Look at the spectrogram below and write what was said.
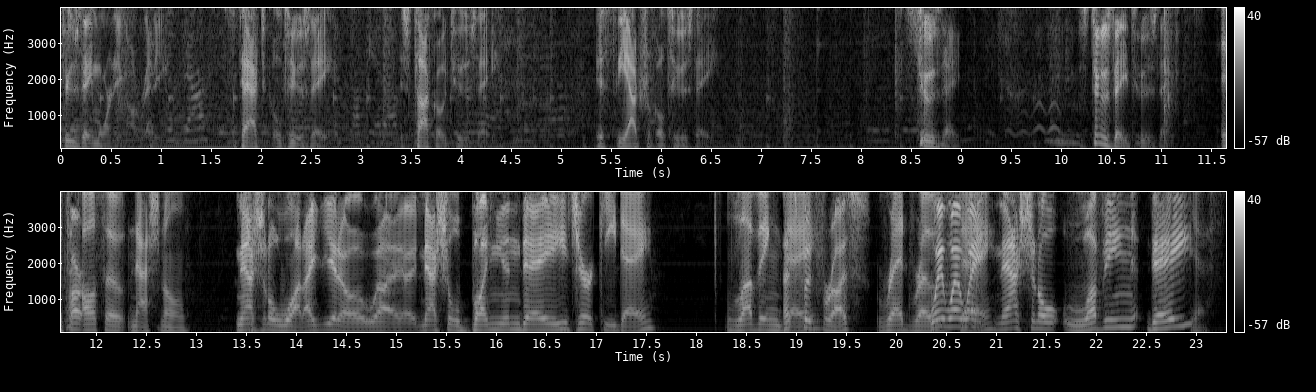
Tuesday morning already. It's Tactical Tuesday. It's Taco Tuesday. It's Theatrical Tuesday. It's Tuesday. It's Tuesday, Tuesday. It's Are- also National National what? I, you know, uh, National Bunyan Day. Jerky Day, Loving Day. That's good for us. Red Rose Wait, wait, Day. wait. National Loving Day? Yes,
